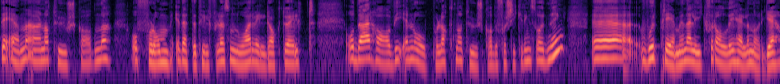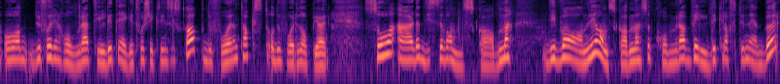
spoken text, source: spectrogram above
Det ene er naturskadene og flom i dette tilfellet, som nå er veldig aktuelt. Og der har vi en lovpålagt naturskadeforsikringsordning eh, hvor premien er lik for alle i hele Norge. Og du forholder deg til ditt eget forsikringsselskap, du får en takst og du får et oppgjør. Så er det disse vannskadene de vanlige vannskadene som kommer av veldig kraftig nedbør,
